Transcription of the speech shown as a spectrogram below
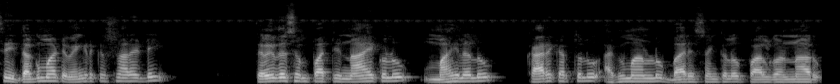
శ్రీ దగ్గుమాటి వెంకటకృష్ణారెడ్డి తెలుగుదేశం పార్టీ నాయకులు మహిళలు కార్యకర్తలు అభిమానులు భారీ సంఖ్యలో పాల్గొన్నారు.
